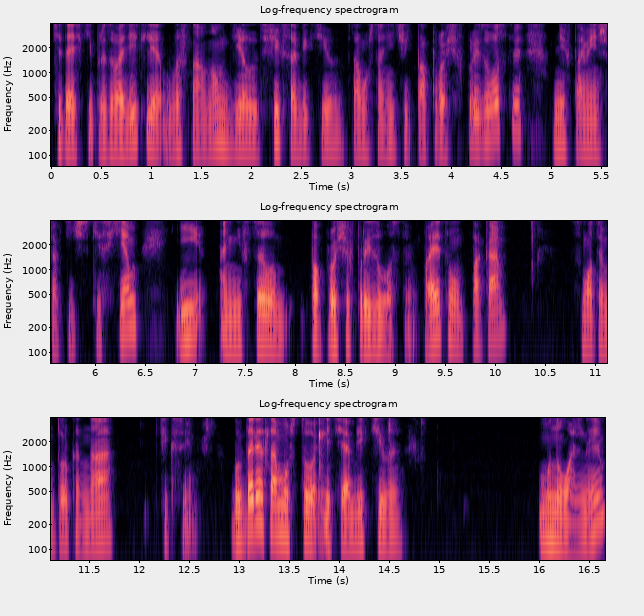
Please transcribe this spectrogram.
китайские производители в основном делают фикс-объективы, потому что они чуть попроще в производстве, у них поменьше оптических схем, и они в целом попроще в производстве. Поэтому пока смотрим только на фиксы. Благодаря тому, что эти объективы мануальные,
